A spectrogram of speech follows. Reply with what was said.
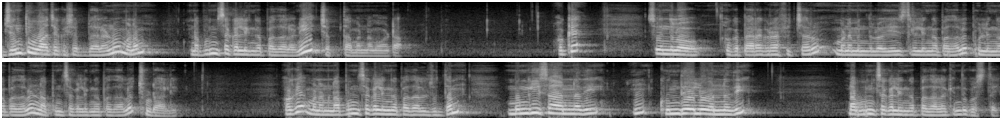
జంతువాచక శబ్దాలను మనం నపుంసకలింగ పదాలని చెప్తామన్నమాట. ఓకే? సో ఇందులో ఒక పారాగ్రాఫ్ ఇచ్చారు. మనం ఇందులో ఏ స్త్రీలింగ పదాలు పుల్లింగ పదాలు నపుంసకలింగ పదాలు చూడాలి. ఓకే మనం నపుంసకలింగ పదాలు చూద్దాం. ముంగీస అన్నది కుందేలు అన్నది నపుంసకలింగ పదాల కిందకు వస్తాయి.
